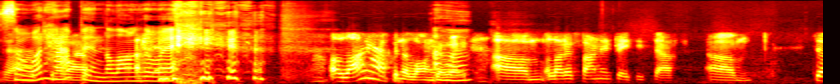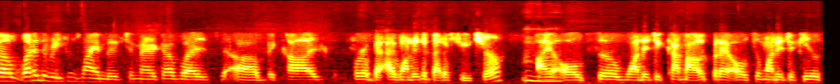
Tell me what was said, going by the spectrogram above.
so what it's been a while. happened along the way? a lot happened along the way. Uh-huh. Um, a lot of fun and crazy stuff. Um, so one of the reasons why I moved to America was uh, because for a be- I wanted a better future. Mm-hmm. I also wanted to come out, but I also wanted to feel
